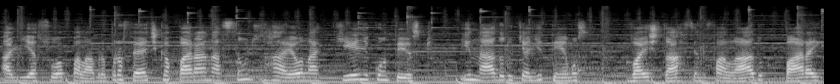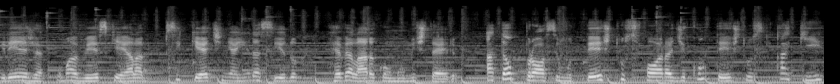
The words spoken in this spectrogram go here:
ali a sua palavra profética para a nação de Israel naquele contexto. E nada do que ali temos vai estar sendo falado para a igreja, uma vez que ela sequer tinha ainda sido revelada como um mistério. Até o próximo Textos Fora de Contextos, aqui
